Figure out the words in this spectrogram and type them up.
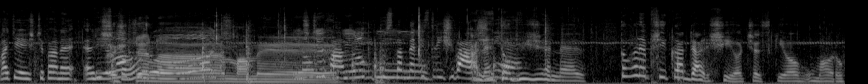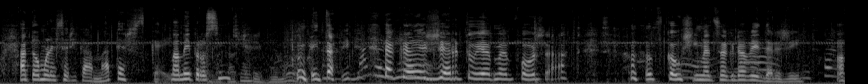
Matěj, ještě pane Eliško. Ještě ne, mami. Ještě Mami, chvilku. to snad nemyslíš vážně. ale to víš, že ne. Tohle je příklad dalšího českého humoru. A tomu se říká mateřský. Mami, prosím tě. My tady takhle žertujeme pořád. Zkoušíme, co kdo vydrží. To?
